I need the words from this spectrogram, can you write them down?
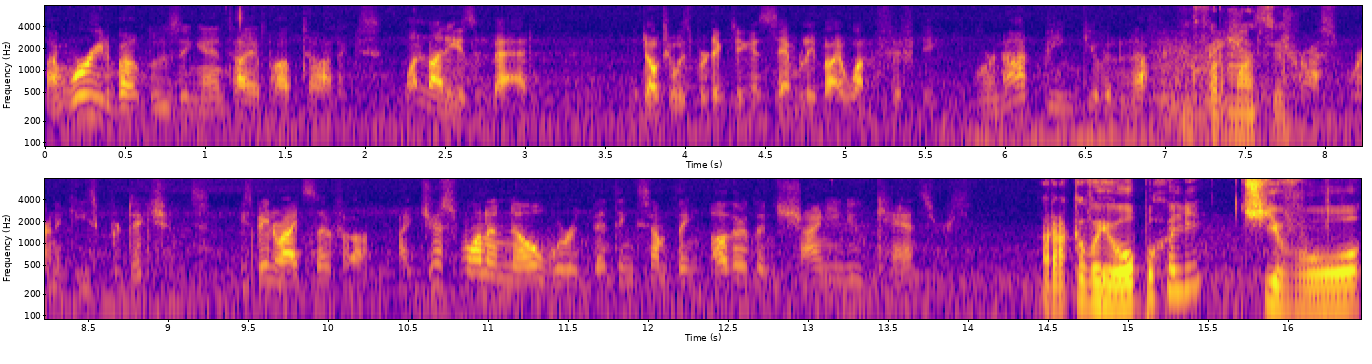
I'm worried about losing anti-apoptotics. 190 isn't bad. The doctor was predicting assembly by 150. We're not being given enough information Информация. to trust Wernicke's predictions. He's been right so far. I just want to know we're inventing something other than shiny new cancers. Раковые опухоли? Чего?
